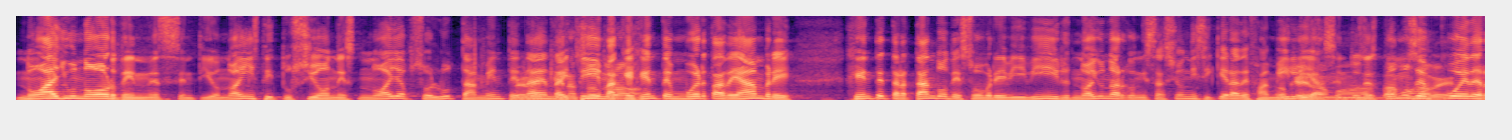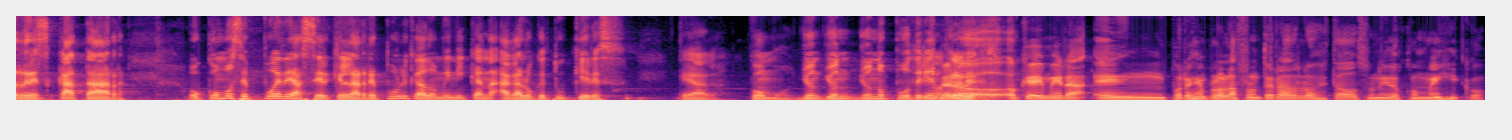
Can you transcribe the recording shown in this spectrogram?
No hay un orden en ese sentido, no hay instituciones, no hay absolutamente nada en Haití, más que gente muerta de hambre gente tratando de sobrevivir, no hay una organización ni siquiera de familias. Entonces, ¿cómo se puede rescatar o cómo se puede hacer que la República Dominicana haga lo que tú quieres que haga? ¿Cómo? Yo, yo, yo no podría entender Pero, ok, mira, en, por ejemplo, la frontera de los Estados Unidos con México,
